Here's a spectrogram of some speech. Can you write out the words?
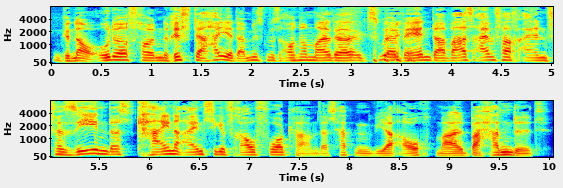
Genau, oder von Riff der Haie, da müssen wir es auch nochmal dazu erwähnen, da war es einfach ein Versehen, dass keine einzige Frau vorkam. Das hatten wir auch mal behandelt.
